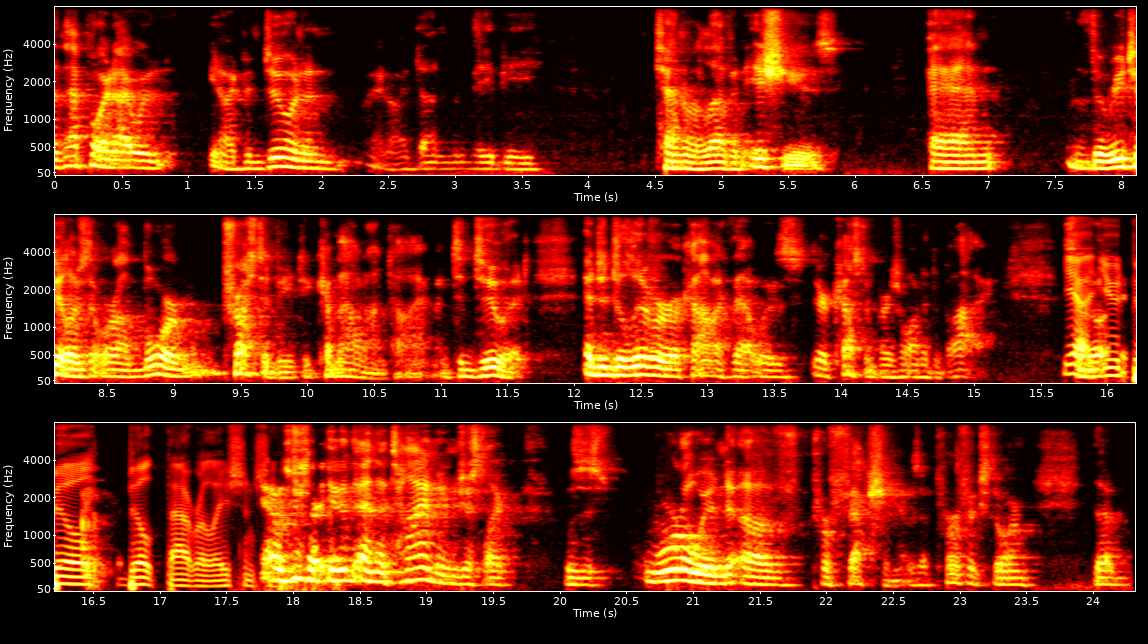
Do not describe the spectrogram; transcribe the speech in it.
at that point i would you know i'd been doing and you know i'd done maybe 10 or 11 issues and the retailers that were on board trusted me to come out on time and to do it and to deliver a comic that was their customers wanted to buy Yeah. So- you'd build built that relationship. yeah, it was just like, and the timing just like was this whirlwind of perfection. It was a perfect storm. The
